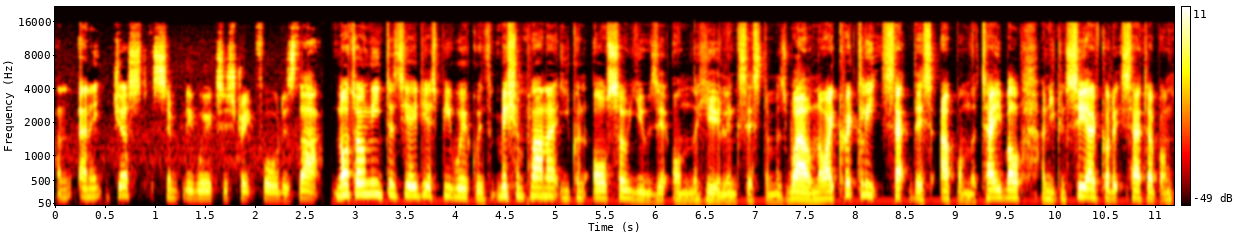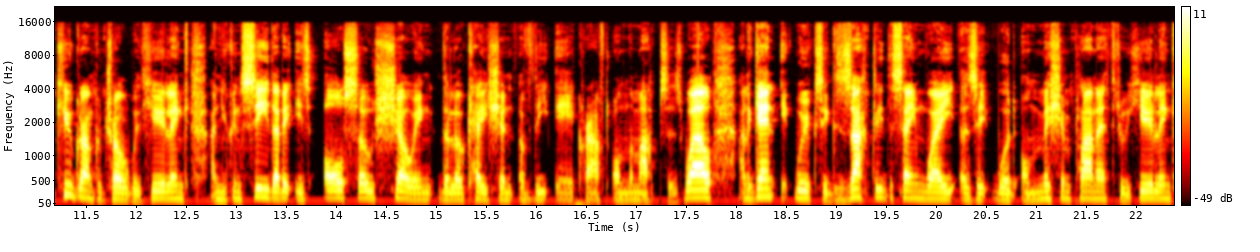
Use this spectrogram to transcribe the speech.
And, and it just simply works as straightforward as that that. Not only does the ADSB work with Mission Planner, you can also use it on the Herelink system as well. Now I quickly set this up on the table and you can see I've got it set up on QGroundControl with Herelink and you can see that it is also showing the location of the aircraft on the maps as well. And again, it works exactly the same way as it would on Mission Planner through Herelink,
